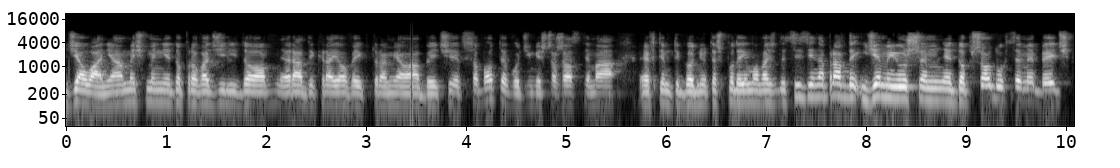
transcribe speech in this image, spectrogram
działania. Myśmy nie doprowadzili do Rady Krajowej, która miała być w sobotę. Włodzimierz Czarzasty ma w tym tygodniu też podejmować decyzje. Naprawdę idziemy już do przodu, chcemy być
